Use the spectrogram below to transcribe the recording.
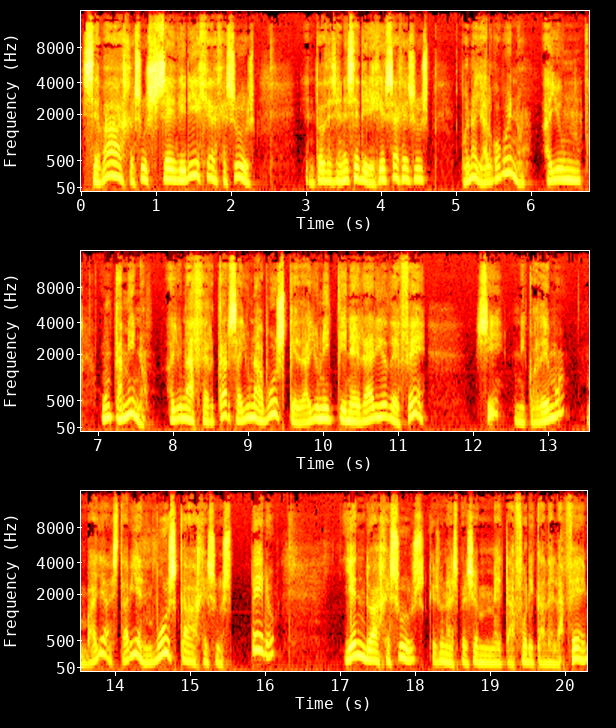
Se va a Jesús, se dirige a Jesús. Entonces, en ese dirigirse a Jesús, bueno, hay algo bueno, hay un, un camino, hay un acercarse, hay una búsqueda, hay un itinerario de fe. Sí, Nicodemo, vaya, está bien, busca a Jesús, pero yendo a Jesús, que es una expresión metafórica de la fe,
